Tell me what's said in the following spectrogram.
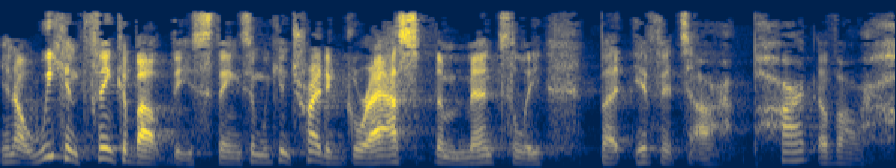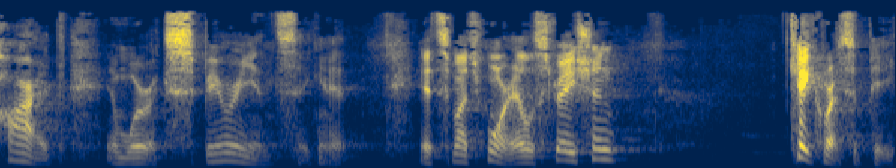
You know, we can think about these things and we can try to grasp them mentally, but if it's our part of our heart and we're experiencing it, it's much more. Illustration, cake recipe.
